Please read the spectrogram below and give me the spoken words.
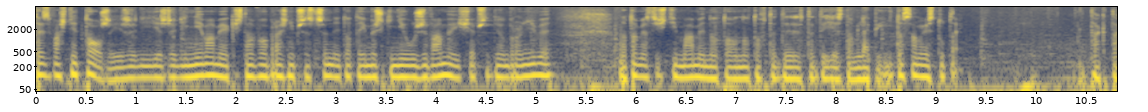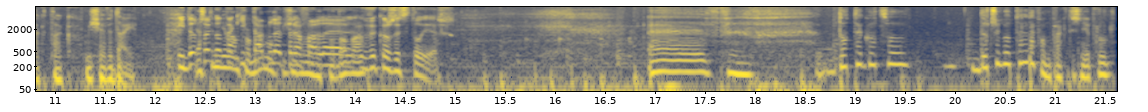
to- jest właśnie to, że jeżeli, jeżeli nie mamy jakiejś tam wyobraźni przestrzennej, to tej myszki nie używamy i się przed nią bronimy. Natomiast jeśli mamy, no to, no to wtedy, wtedy jest nam lepiej. I to samo jest tutaj. Tak, tak, tak mi się wydaje. I do ja czego taki tablet, Rafale, wykorzystujesz? E, w, do tego, co. Do czego telefon praktycznie, prócz,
